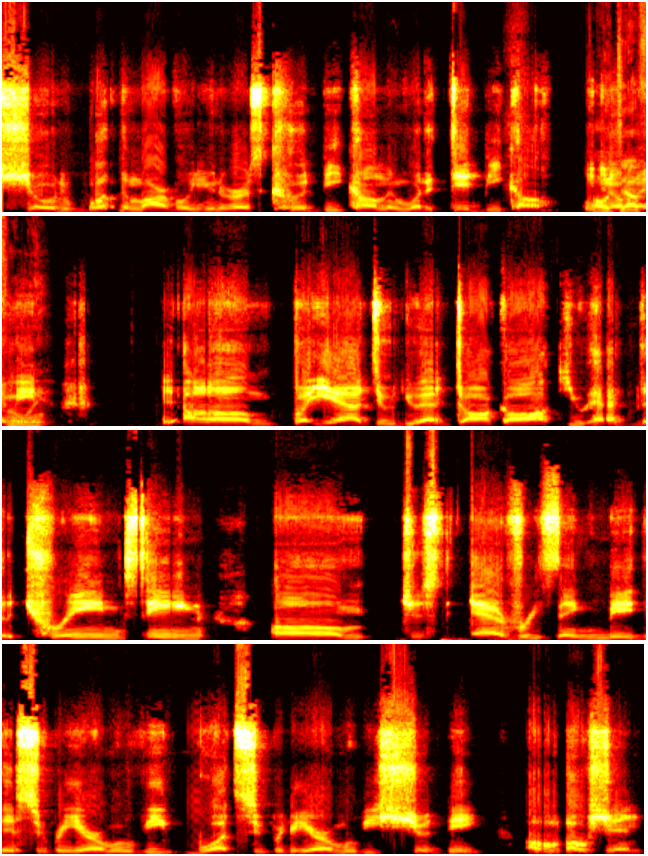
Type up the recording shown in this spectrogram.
showed what the Marvel universe could become and what it did become. You Oh, know definitely. What I mean? Um, but yeah, dude, you had Doc Ock, you had the train scene, um, just everything made this superhero movie what superhero movies should be. Emotion,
